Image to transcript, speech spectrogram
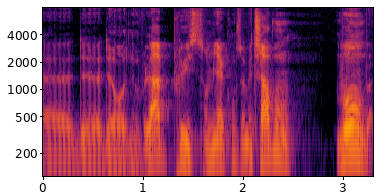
de, de renouvelables, plus ils se sont mis à consommer de charbon. Bon, bah,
